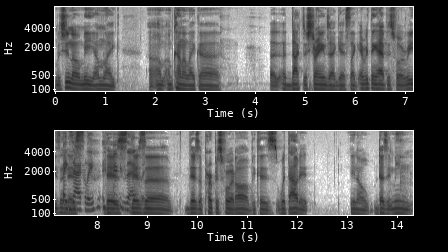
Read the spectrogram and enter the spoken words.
but you know me, I'm like, I'm, I'm kind of like a, a, a Doctor Strange, I guess. Like everything happens for a reason. There's- Exactly. There's Exactly. there's a there's a purpose for it all because without it, you know, does it mean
